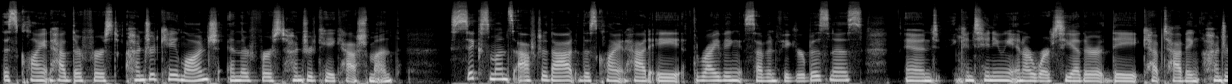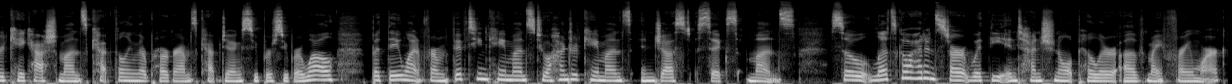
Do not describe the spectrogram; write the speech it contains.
this client had their first 100K launch and their first 100K cash month. Six months after that, this client had a thriving seven figure business. And continuing in our work together, they kept having 100K cash months, kept filling their programs, kept doing super, super well. But they went from 15K months to 100K months in just six months. So let's go ahead and start with the intentional pillar of my framework,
